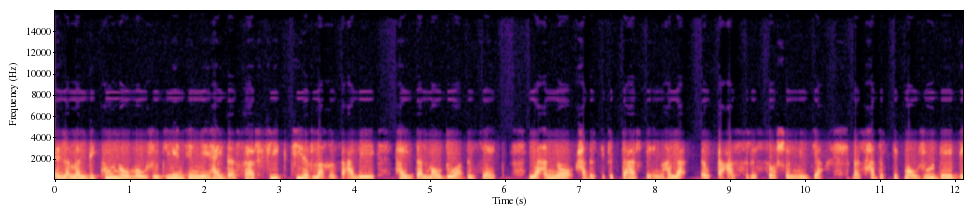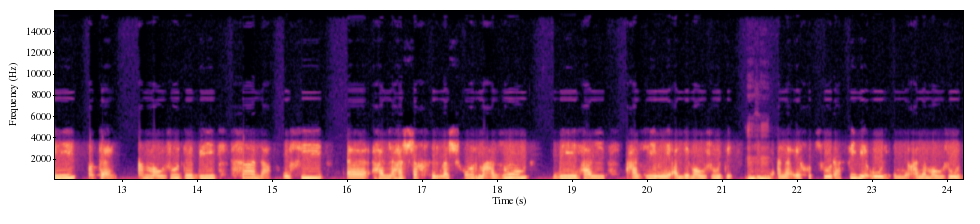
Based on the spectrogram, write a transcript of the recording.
لما بيكونوا موجودين هن هيدا صار في كتير لغط عليه هيدا الموضوع بالذات. لأنه حضرتك بتعرفي إنه هلأ عصر ال social media. بس حضرتك موجودة بأوتيل أم موجودة بصالة. وفي آه هالشخص المشهور معزوم بهالعزيمة اللي موجودة. أنا آخذ صورة في أقول إنه أنا موجود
